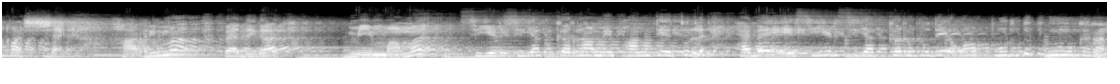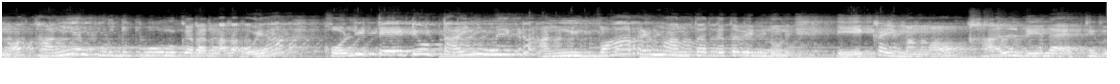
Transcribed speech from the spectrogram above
අවශ්‍යයි. හරිම වැදගත් මේ මම 100%ක් කරනවා මේ පන්තිය තුල. හැබැයි ඒ 100%ක් කරපු දේ ඔයා පුරුදු පුහුණු කරනවා. තනියෙන් පුරුදු පුහුණු කරන්න අර ඔයා ක්වොලිටේටිව් ටයිම් එකකට අනිවාර්යයෙන්ම අන්තර්ගත වෙන්න ඕනේ. ඒකයි මම ආව කල් වේලා ඇතිව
